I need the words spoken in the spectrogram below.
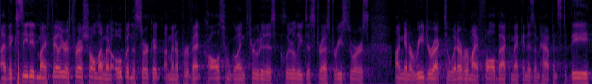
I've exceeded my failure threshold. I'm going to open the circuit. I'm going to prevent calls from going through to this clearly distressed resource. I'm going to redirect to whatever my fallback mechanism happens to be.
